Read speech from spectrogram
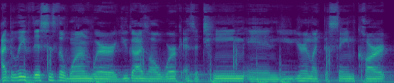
I believe this is the one where you guys all work as a team and you're in like the same cart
